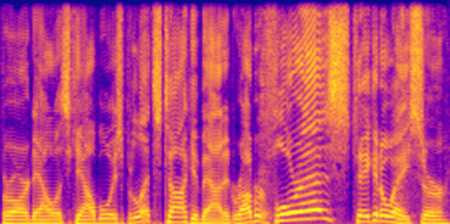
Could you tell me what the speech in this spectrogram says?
for our Dallas Cowboys, but let's talk about it. Robert Flores, take it away, sir.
